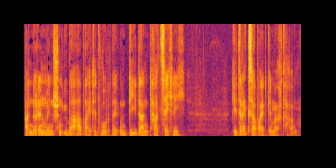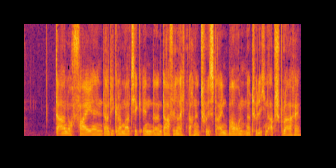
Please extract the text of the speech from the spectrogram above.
anderen Menschen überarbeitet wurde und die dann tatsächlich die Drecksarbeit gemacht haben. Da noch feilen, da die Grammatik ändern, da vielleicht noch einen Twist einbauen, natürlich in Absprache.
